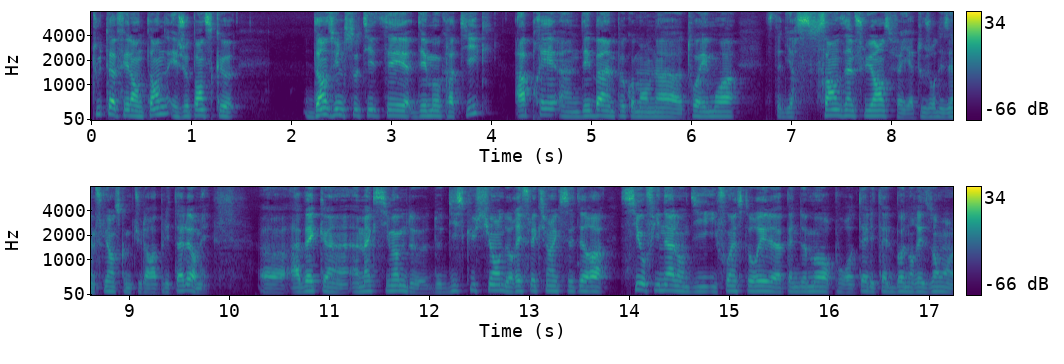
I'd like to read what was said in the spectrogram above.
tout à fait l'entendre. Et je pense que dans une société démocratique, après un débat un peu comme on a toi et moi, c'est-à-dire sans influence, enfin il y a toujours des influences comme tu l'as rappelé tout à l'heure, mais euh, avec un, maximum de, de, discussion, de réflexion, etc. Si au final on dit il faut instaurer la peine de mort pour telle et telle bonne raison,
